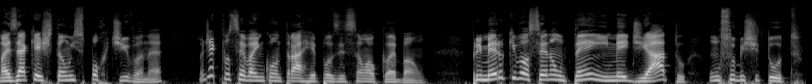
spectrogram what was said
mas é a questão esportiva, né? Onde é que você vai encontrar reposição ao Clebão? Primeiro que você não tem imediato um substituto.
